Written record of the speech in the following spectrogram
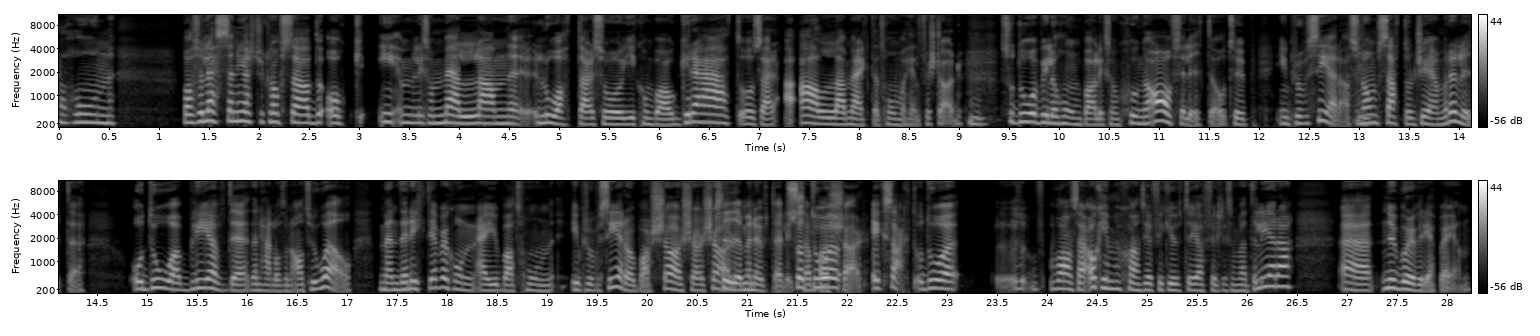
Och hon var så ledsen och hjärtekrossad och i, liksom mellan låtar så gick hon bara och grät och så här, alla märkte att hon var helt förstörd. Så då ville hon bara liksom sjunga av sig lite och typ improvisera. Så de satt och jammade lite. Och då blev det den här låten All Too Well. Men den riktiga versionen är ju bara att hon improviserar och bara kör, kör, kör. 10 minuter liksom, Så då, bara kör. Exakt, och då Eh, var han så här, okej men skönt jag fick ut det, jag fick liksom ventilera. Eh, nu börjar vi repa igen.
